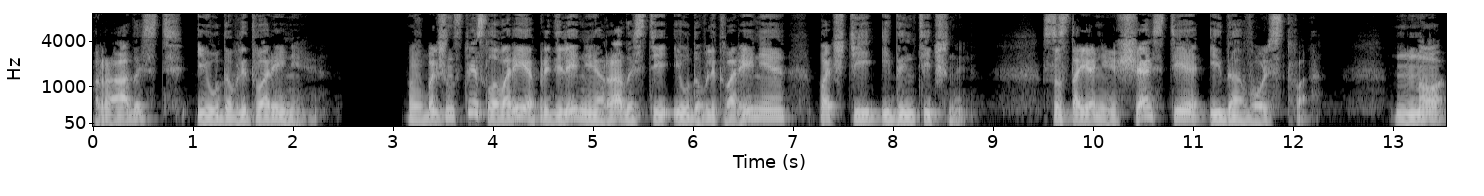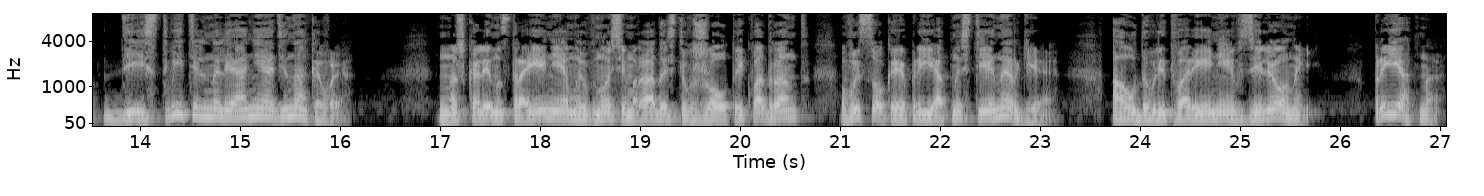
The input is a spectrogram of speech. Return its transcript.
Радость и удовлетворение. В большинстве словарей определения радости и удовлетворения почти идентичны состояние счастья и довольства. Но действительно ли они одинаковы? На шкале настроения мы вносим радость в желтый квадрант, высокая приятность и энергия, а удовлетворение в зеленый. Приятно,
